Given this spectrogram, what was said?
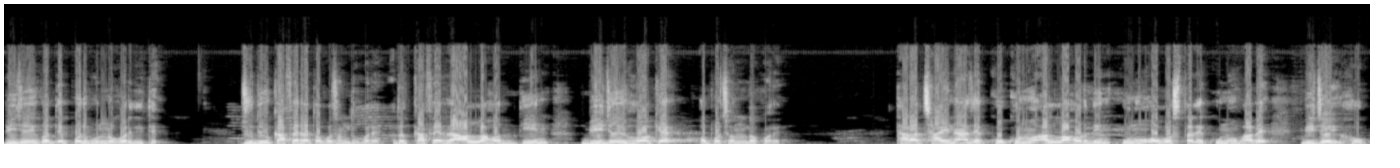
বিজয়ী করতে পরিপূর্ণ করে দিতে। যদিও কাফেররা তো অপছন্দ করে, অর্থাৎ কাফেররা আল্লাহর দিন বিজয়ী হওয়াকে অপছন্দ করে। তারা চায় না যে কখনো আল্লাহর দিন কোনো অবস্থাতে কোনোভাবে বিজয় হোক।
